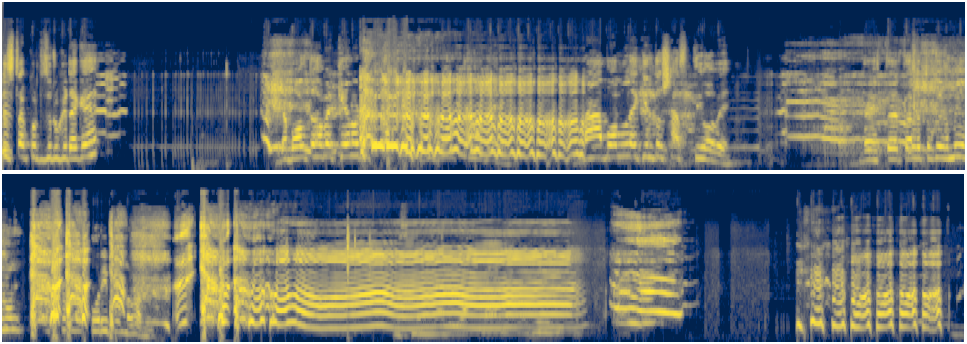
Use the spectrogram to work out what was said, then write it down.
ডিস্টার্ব করতেছ রুগীটাকে? এটা বলতে হবে কেন না বললে কিন্তু শাস্তি হবে। তাহলে তোকে আমি এখন পরিপূর্ণ হবে। বলবি?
